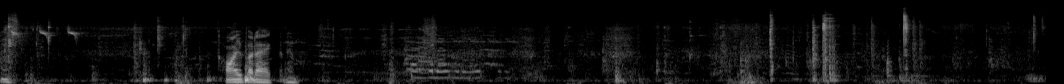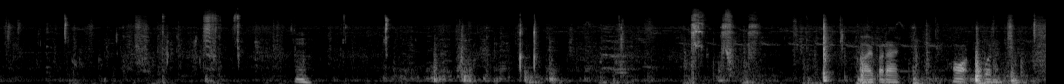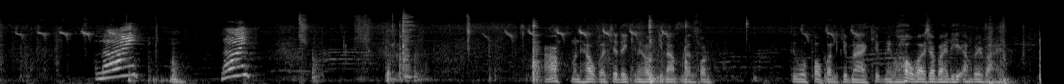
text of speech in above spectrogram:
อืมหอยปลาแดกเนี่ยลอยปลาได้หอดทุกคนนะเนยเนยเอามันเท่ากันจะได้กินข้าวกินน้ำแล้วทุกคนถือว่าพบกันคลิปหน้าคลิปนี้ก็ว่าสบายดีเอาบ๊ายบาย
